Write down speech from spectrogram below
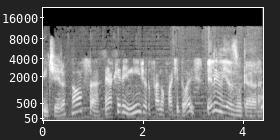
Mentira. Nossa, é aquele ninja do Final Fight 2? Ele mesmo, cara.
